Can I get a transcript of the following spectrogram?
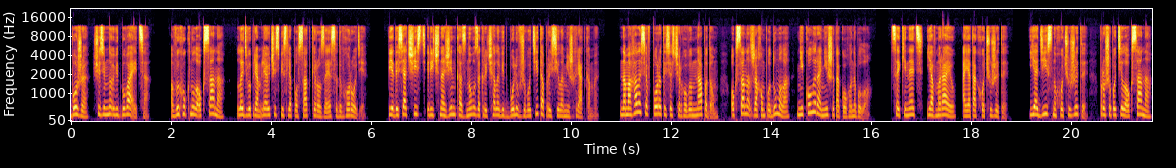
Боже, що зі мною відбувається? вигукнула Оксана, ледь випрямляючись після посадки розеесиди в городі. 56-річна жінка знову закричала від болю в животі та присіла між грядками. Намагалася впоратися з черговим нападом. Оксана з жахом подумала, ніколи раніше такого не було. Це кінець, я вмираю, а я так хочу жити. Я дійсно хочу жити, прошепотіла Оксана,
